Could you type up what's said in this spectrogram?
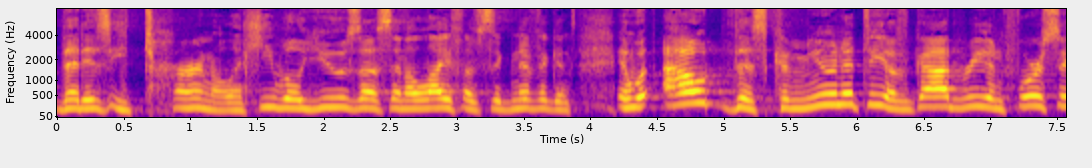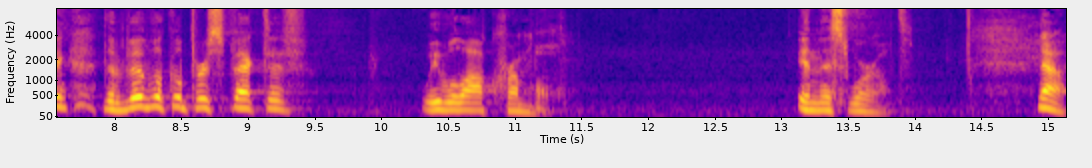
that is eternal, and He will use us in a life of significance. And without this community of God reinforcing the biblical perspective, we will all crumble in this world. Now,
